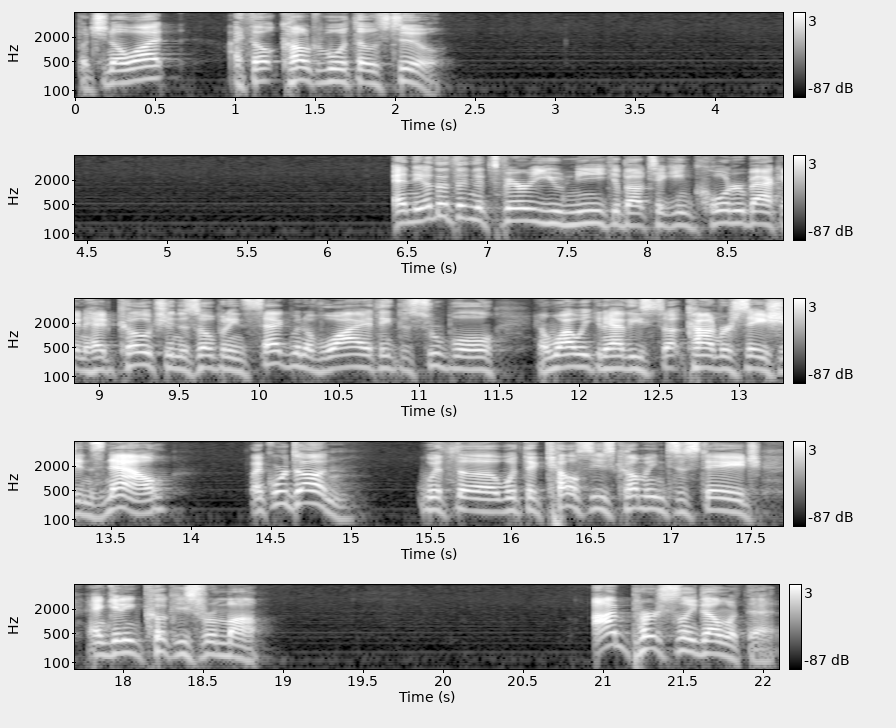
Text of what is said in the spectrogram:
But you know what? I felt comfortable with those two. And the other thing that's very unique about taking quarterback and head coach in this opening segment of why I think the Super Bowl and why we can have these conversations now, like we're done with the uh, with the Kelces coming to stage and getting cookies from mom. I'm personally done with that.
